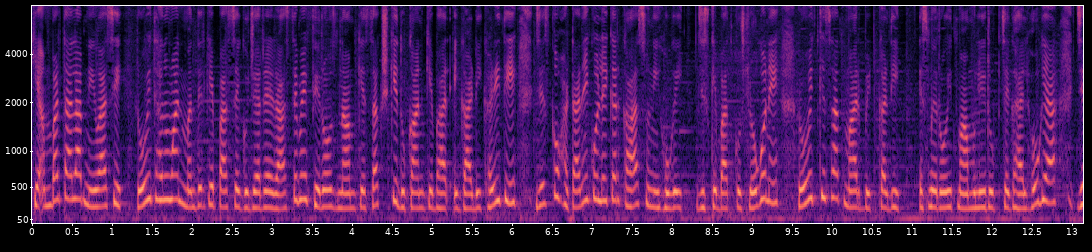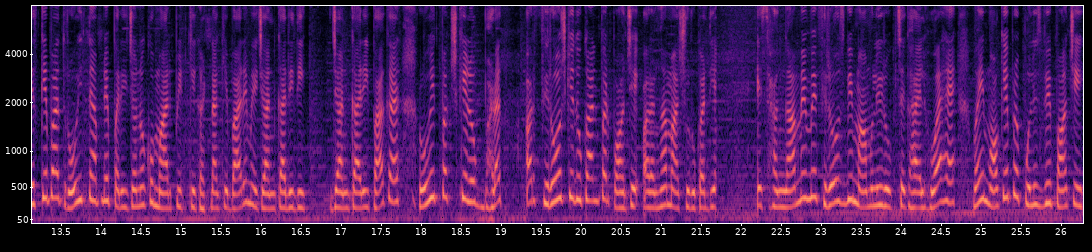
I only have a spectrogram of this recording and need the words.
कि अंबर तालाब निवासी रोहित हनुमान मंदिर के पास से गुजर रहे रास्ते में फिरोज नाम के शख्स की दुकान के बाहर एक गाड़ी खड़ी थी, जिसको हटाने को लेकर कहा सुनी हो गई, जिसके बाद कुछ लोगों ने रोहित के साथ मारपीट कर दी। इसमें रोहित मामूली रूप से घायल हो गया, जिसके बाद रोहित ने अपने परिजनों को मारपीट की घटना के बारे में जानकारी दी। जानकारी पाकर रोहित पक्ष के लोग भड़क और फिरोज की दुकान पर पहुँचे और हंगामा शुरू कर दिया। इस हंगामे में फिरोज भी मामूली रूप से घायल हुआ है। वहीं मौके पर पुलिस भी पहुँची,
